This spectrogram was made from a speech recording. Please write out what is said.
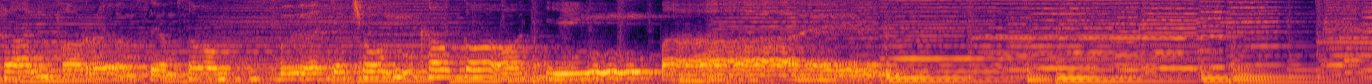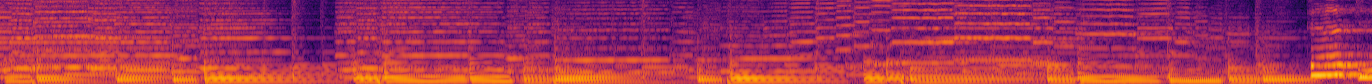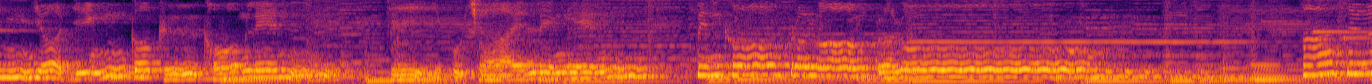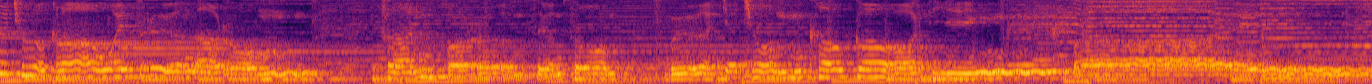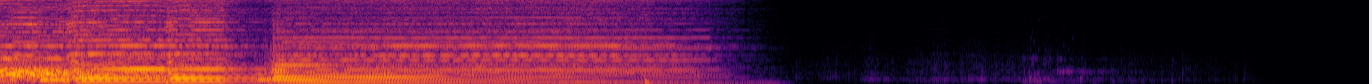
คลันพอเริ่มเสื่อมโทรมเบื่อจะชมเขาก็ทิ้ง แท้จริงยอดหญิงก็คือของเล่น ที่ผู้ชายเล็งเห็น เป็นของประลองประโลมหาซื้อชั่วคราวไว้เปลืองอารมณ์ครั้นพอเริ่มเสื่อมโทรมเบื่อจะชมเขาก็ทิ้งไป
